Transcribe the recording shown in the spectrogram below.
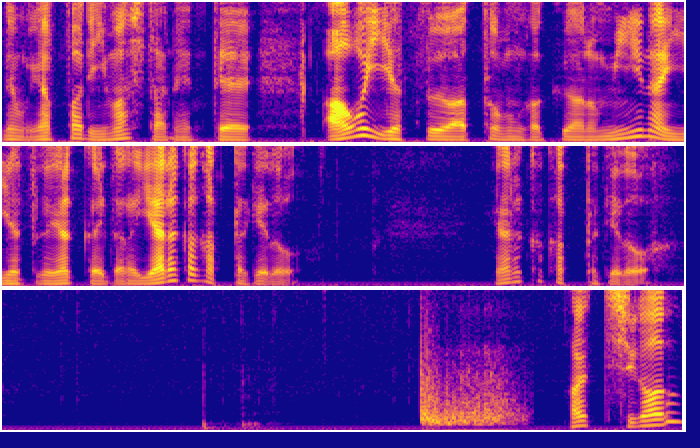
でもやっぱりいましたねって、青いやつはともかく、あの、見えないやつが厄介だな。柔らかかったけど、柔らかかったけど、あれ違う？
